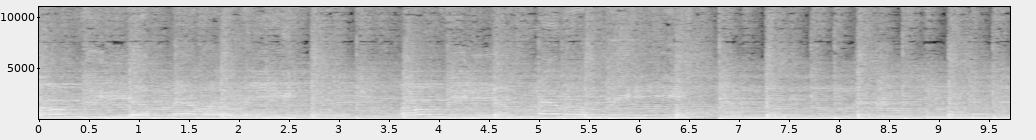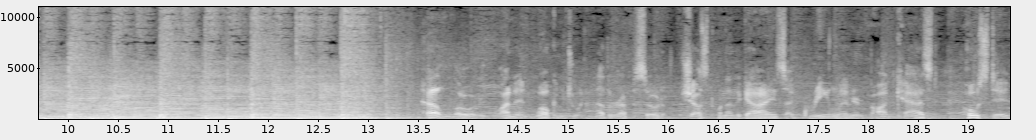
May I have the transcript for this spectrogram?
Only a memory. Everyone, and welcome to another episode of Just One of the Guys, a Green Lantern podcast hosted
